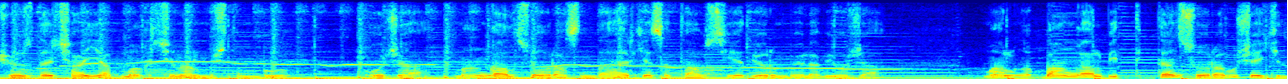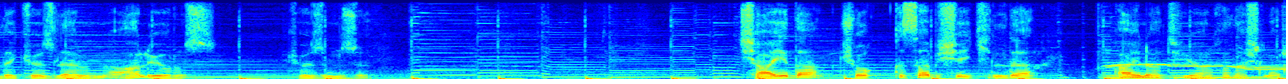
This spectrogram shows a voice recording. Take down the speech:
közde çay yapmak için almıştım bu ocağı. Mangal sonrasında herkese tavsiye ediyorum böyle bir ocağı. Mangal bittikten sonra bu şekilde közlerimi alıyoruz. Közümüzü. Çayı da çok kısa bir şekilde kaynatıyor arkadaşlar.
